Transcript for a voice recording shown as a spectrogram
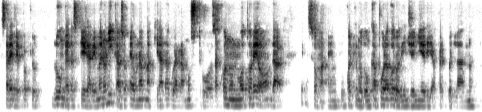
sarebbe proprio lunga da spiegare, ma in ogni caso è una macchina da guerra mostruosa, con un motore Honda, insomma è in qualche modo un capolavoro di ingegneria per quell'anno.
